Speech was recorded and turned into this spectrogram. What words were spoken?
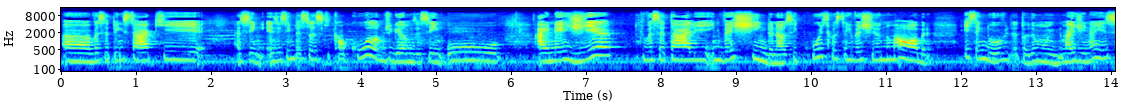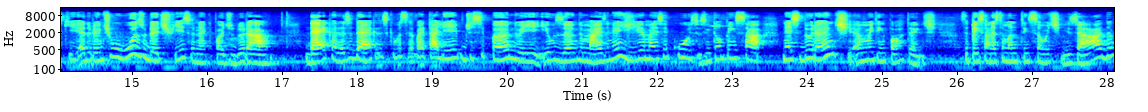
Ah, você pensar que, assim, existem pessoas que calculam, digamos assim, o, a energia que você está ali investindo, né? Os recursos que você está investindo numa obra. E, sem dúvida, todo mundo imagina isso, que é durante o uso do edifício, né? Que pode durar décadas e décadas que você vai estar ali dissipando e, e usando mais energia, mais recursos. Então, pensar nesse durante é muito importante. Você pensar nessa manutenção otimizada,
